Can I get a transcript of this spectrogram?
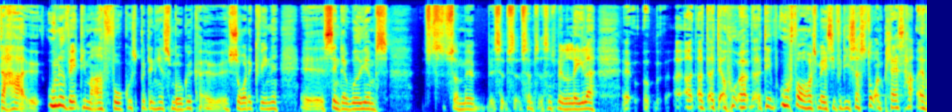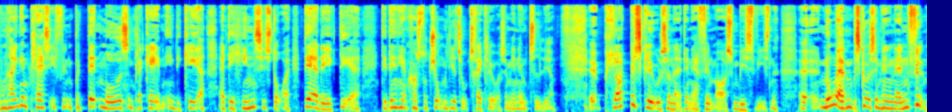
der har øh, unødvendig meget fokus på den her smukke øh, sorte kvinde, øh, Cinda Williams, som, øh, som, som, som spiller Layla. Øh, og, og, og, og det er uforholdsmæssigt, fordi så stor en plads har, hun har ikke en plads i filmen på den måde, som plakaten indikerer, at det er hendes historie. Det er det ikke. Det er, det er den her konstruktion med de her to trækløver, som jeg nævnte tidligere. Øh, plotbeskrivelserne af den her film er også misvisende. Øh, nogle af dem beskriver simpelthen en anden film.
